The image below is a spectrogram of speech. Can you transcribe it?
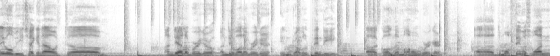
Today we'll be checking out um, Andewala Burger, Andewala Burger in Rawalpindi, uh, called the Mamoo Burger. Uh, the most famous one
